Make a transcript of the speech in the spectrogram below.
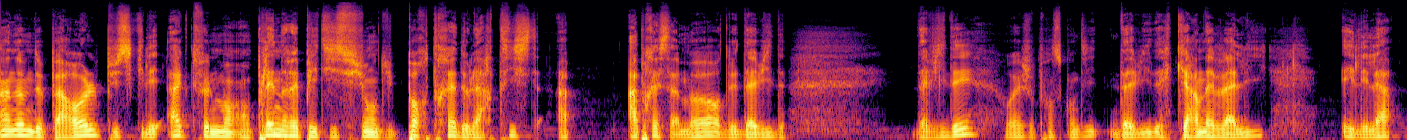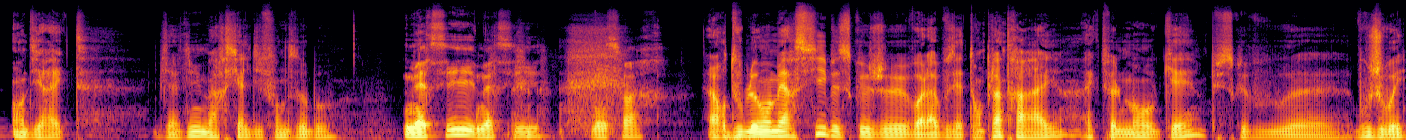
un homme de parole puisqu'il est actuellement en pleine répétition du portrait de l'artiste ap- après sa mort de David Davidé, ouais, je pense qu'on dit David Carnavali, et il est là en direct. Bienvenue Martial Di Fonzobo. Merci, merci. Bonsoir. Alors doublement merci parce que je voilà, vous êtes en plein travail actuellement au quai puisque vous euh, vous jouez,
